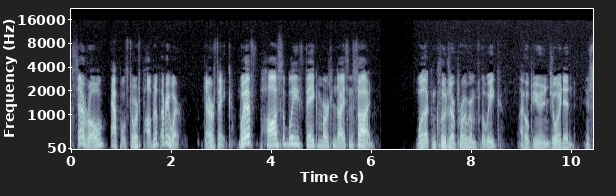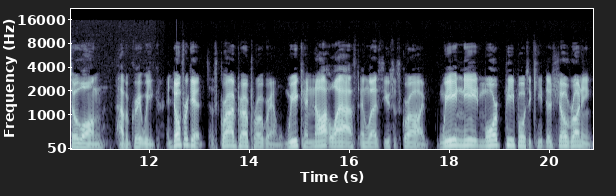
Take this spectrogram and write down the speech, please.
several Apple stores popping up everywhere. They're fake. With possibly fake merchandise inside. Well, that concludes our program for the week. I hope you enjoyed it. And so long. Have a great week. And don't forget, subscribe to our program. We cannot last unless you subscribe. We need more people to keep this show running.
